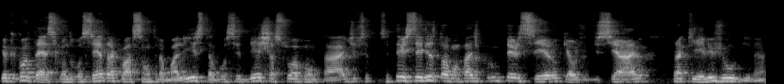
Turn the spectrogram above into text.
E o que acontece? Quando você entra com a ação trabalhista, você deixa a sua vontade, você terceiriza a sua vontade para um terceiro, que é o judiciário, para que ele julgue. Né?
